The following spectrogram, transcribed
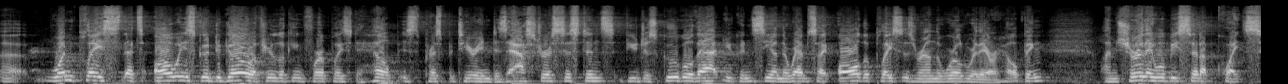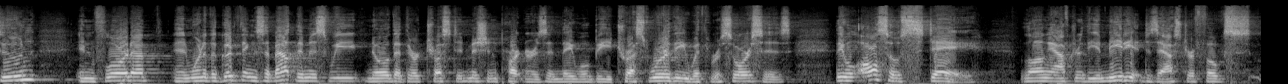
Uh, one place that's always good to go if you're looking for a place to help is Presbyterian Disaster Assistance. If you just Google that, you can see on their website all the places around the world where they are helping. I'm sure they will be set up quite soon in Florida. And one of the good things about them is we know that they're trusted mission partners and they will be trustworthy with resources. They will also stay long after the immediate disaster folks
